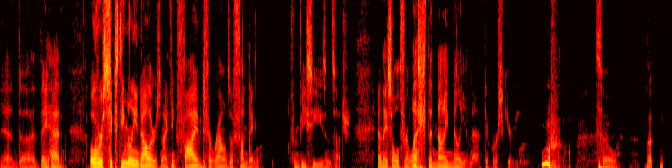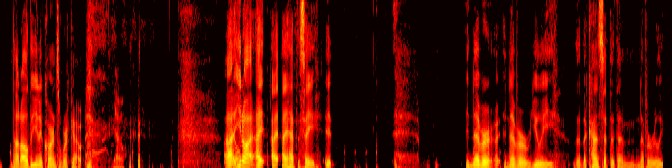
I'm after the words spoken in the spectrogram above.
And uh, they had over $60 million and I think five different rounds of funding from VCs and such. And they sold for less than 9 million to Core Security. Oof. So, Not not all the unicorns work out. no. Uh, Nope. You know, I, I, I have to say it. It never, it never really, the, the concept of them never really,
